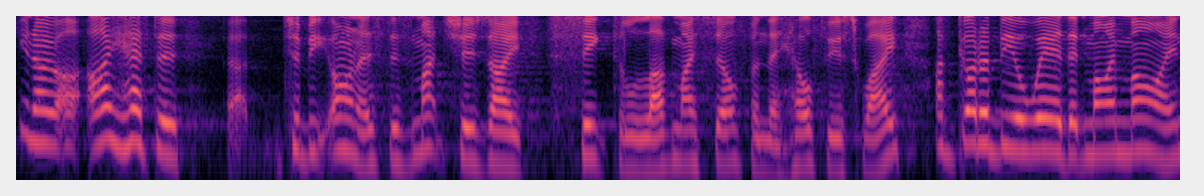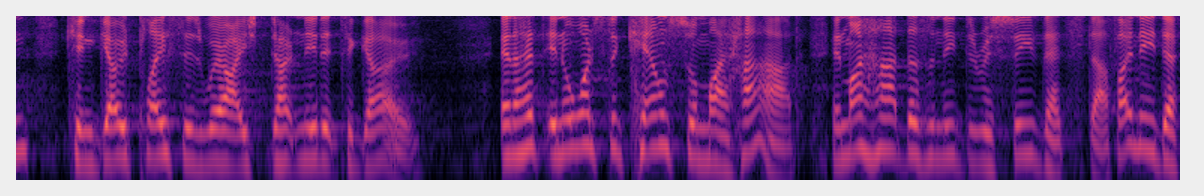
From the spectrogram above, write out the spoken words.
You know, I have to, uh, to be honest, as much as I seek to love myself in the healthiest way, I've got to be aware that my mind can go places where I don't need it to go. And, I have and it wants to counsel my heart. And my heart doesn't need to receive that stuff. I need to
